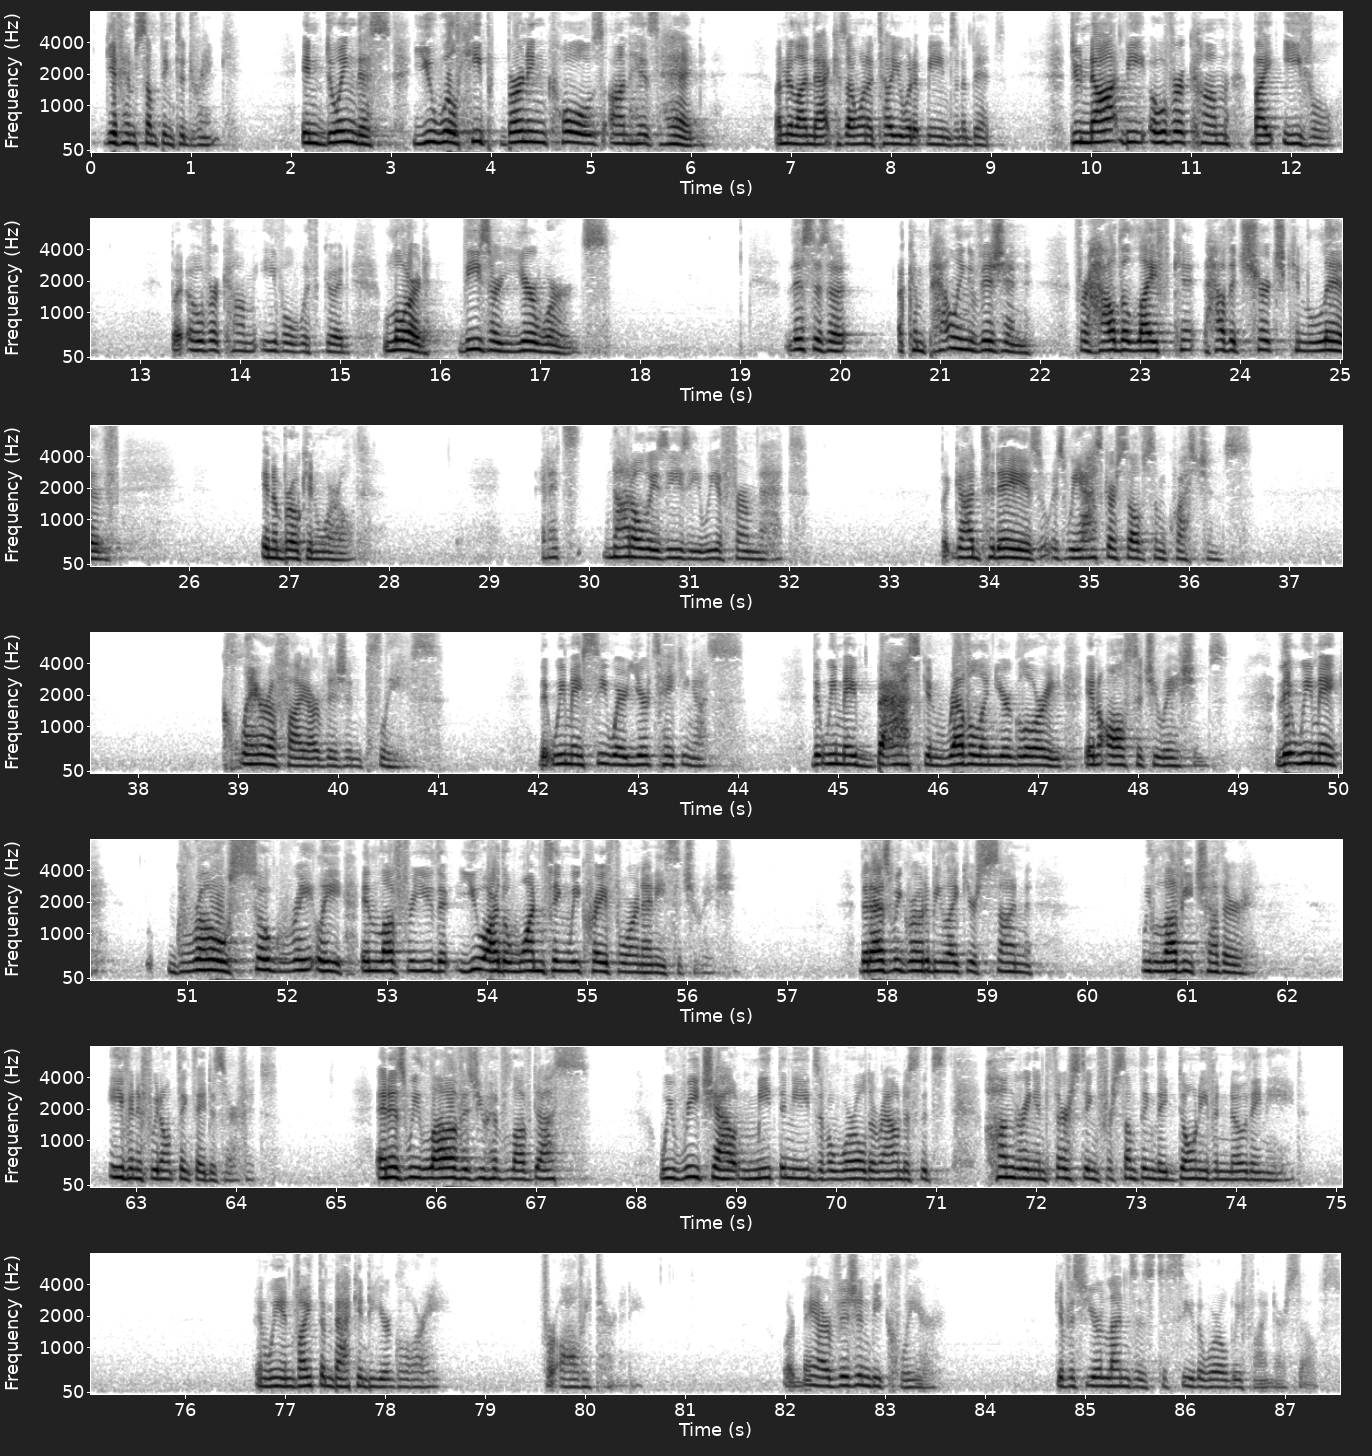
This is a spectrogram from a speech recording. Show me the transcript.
give him something to drink. In doing this, you will heap burning coals on his head. Underline that because I want to tell you what it means in a bit. Do not be overcome by evil, but overcome evil with good. Lord, these are your words. This is a, a compelling vision for how the life can, how the church can live in a broken world. And it's not always easy. We affirm that. But God, today, as, as we ask ourselves some questions, clarify our vision, please, that we may see where you're taking us, that we may bask and revel in your glory in all situations, that we may grow so greatly in love for you that you are the one thing we crave for in any situation. That as we grow to be like your son, we love each other even if we don't think they deserve it. And as we love as you have loved us, we reach out and meet the needs of a world around us that's hungering and thirsting for something they don't even know they need. And we invite them back into your glory for all eternity. Lord, may our vision be clear. Give us your lenses to see the world we find ourselves.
